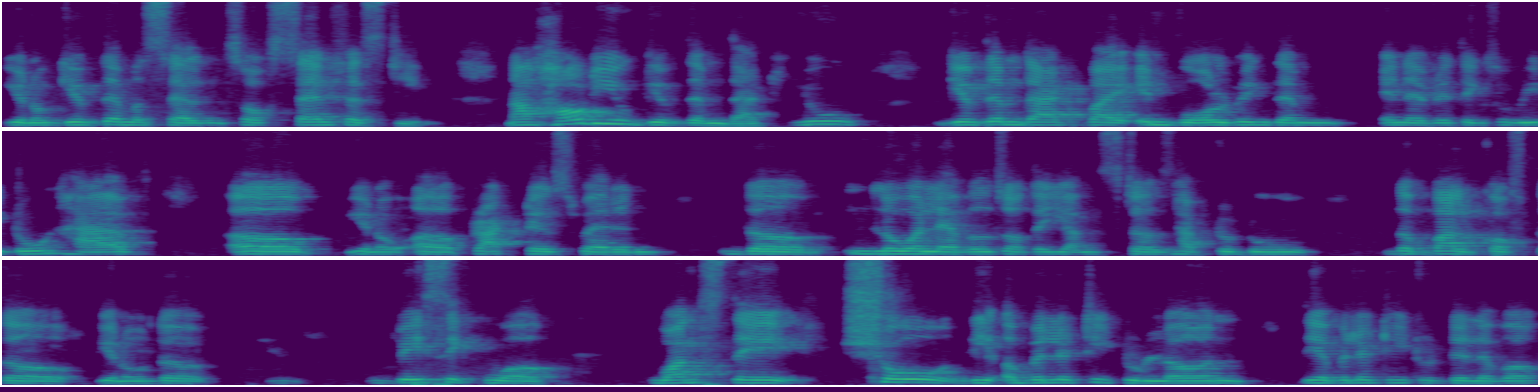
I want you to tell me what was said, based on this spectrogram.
you know give them a sense of self-esteem. Now how do you give them that? You give them that by involving them in everything. So we don't have a you know a practice wherein the lower levels or the youngsters have to do the bulk of the, you know, the basic work. Once they show the ability to learn, the ability to deliver,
